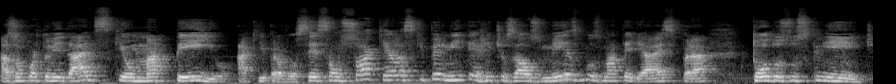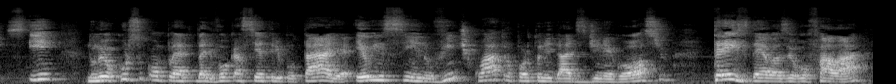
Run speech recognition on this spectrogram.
as oportunidades que eu mapeio aqui para você são só aquelas que permitem a gente usar os mesmos materiais para todos os clientes. E no meu curso completo da advocacia tributária, eu ensino 24 oportunidades de negócio, três delas eu vou falar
